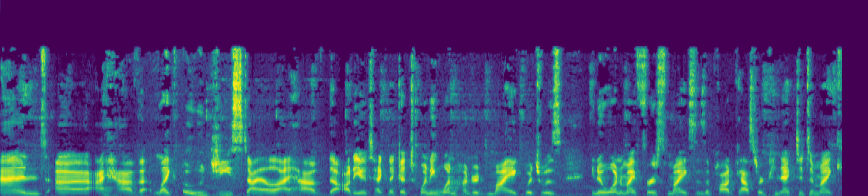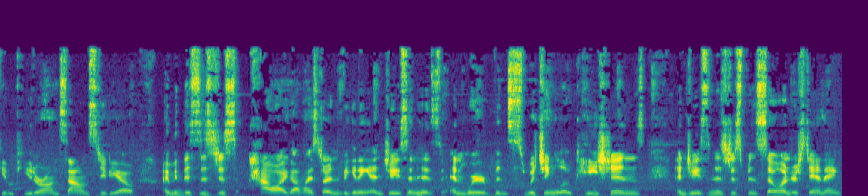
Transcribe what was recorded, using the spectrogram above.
and uh, I have like OG style. I have the Audio Technica 2100 mic, which was you know one of my first mics as a podcaster, connected to my computer on Sound Studio. I mean, this is just how I got my start in the beginning. And Jason has, and we've been switching locations, and Jason has just been so understanding.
